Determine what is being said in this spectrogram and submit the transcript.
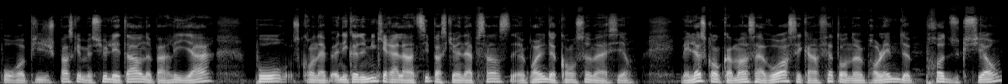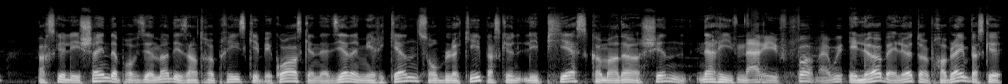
pour, puis je pense que M. Létard en a parlé hier, pour ce qu'on a une économie qui ralentit parce qu'il y a une absence, un problème de consommation. Mais là, ce qu'on commence à voir, c'est qu'en fait, on a un problème de production parce que les chaînes d'approvisionnement des entreprises québécoises, canadiennes, américaines sont bloquées parce que les pièces commandées en Chine n'arrivent pas. N'arrivent pas, ben oui. Et là, ben là, tu as un problème parce que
